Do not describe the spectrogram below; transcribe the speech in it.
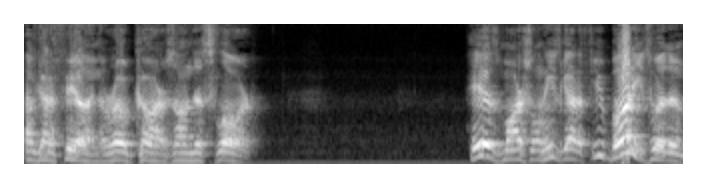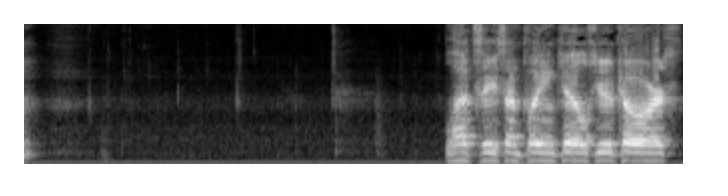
I've got a feeling the road car's on this floor. His Marshall, and he's got a few buddies with him. Let's see some clean kills, you cars.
